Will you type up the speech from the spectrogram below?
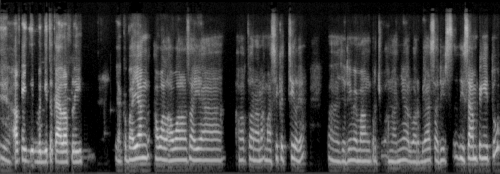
Iya. Oke, begitu Kak Lovely. Ya, kebayang awal-awal saya waktu anak-anak masih kecil ya. Uh, jadi memang perjuangannya luar biasa. Di, di samping itu,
